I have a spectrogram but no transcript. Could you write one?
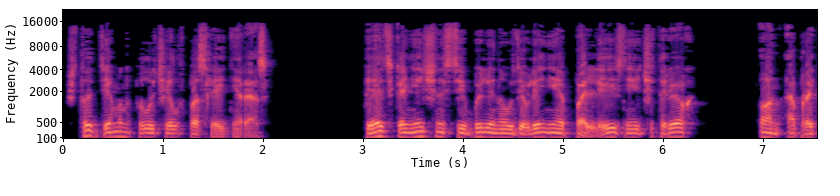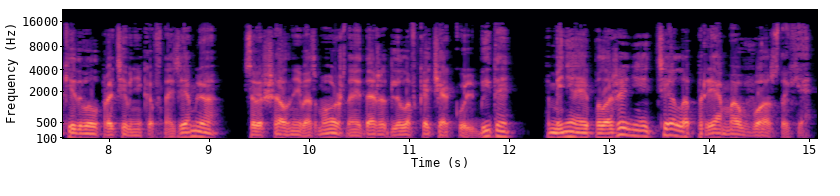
что демон получил в последний раз. Пять конечностей были на удивление полезнее четырех. Он опрокидывал противников на землю, совершал невозможное даже для ловкача кульбиты, меняя положение тела прямо в воздухе.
